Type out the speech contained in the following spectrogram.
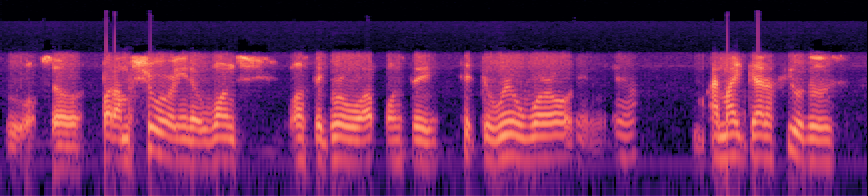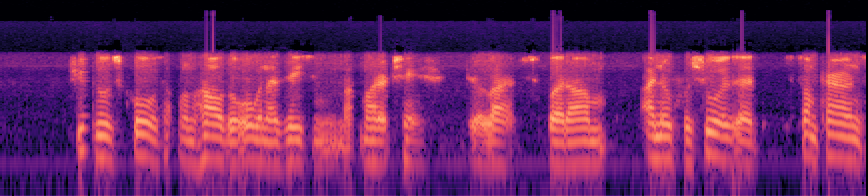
school. So, but I'm sure, you know, once once they grow up, once they hit the real world, and you know, I might get a few of those few of those calls on how the organization might- might have changed their lives. But um, I know for sure that some parents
